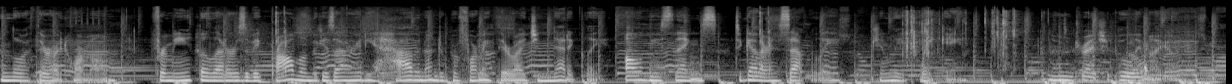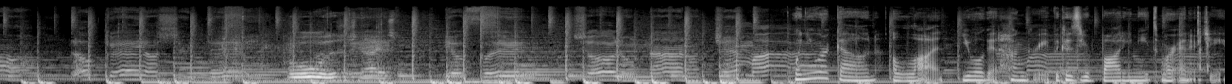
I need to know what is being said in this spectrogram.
and lower thyroid hormone. For me, the latter is a big problem because I already have an underperforming thyroid genetically. All of these things, together and separately, can lead to weight gain. I'm gonna try chipotle mayo. Mismo, lo que yo sentí. Oh, this is nice. Yo fui solo una noche más. When you work out a lot, you will get hungry because your body needs more energy.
